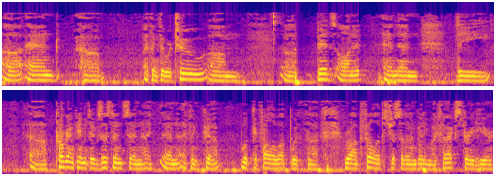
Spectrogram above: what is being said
And I think there were two um, bids on it, and then the program came into existence, and I, think could follow up with uh, Rob Phillips, just so that I'm getting my facts straight here,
